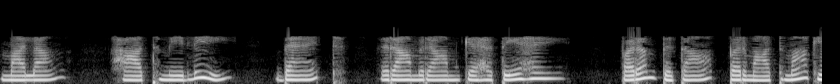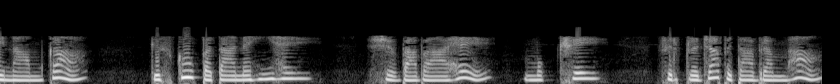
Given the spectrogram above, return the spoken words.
माला हाथ में ले बैठ राम राम कहते हैं परम पिता परमात्मा के नाम का किसको पता नहीं है? शिव बाबा है मुख्य। फिर प्रजापिता ब्रह्मा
